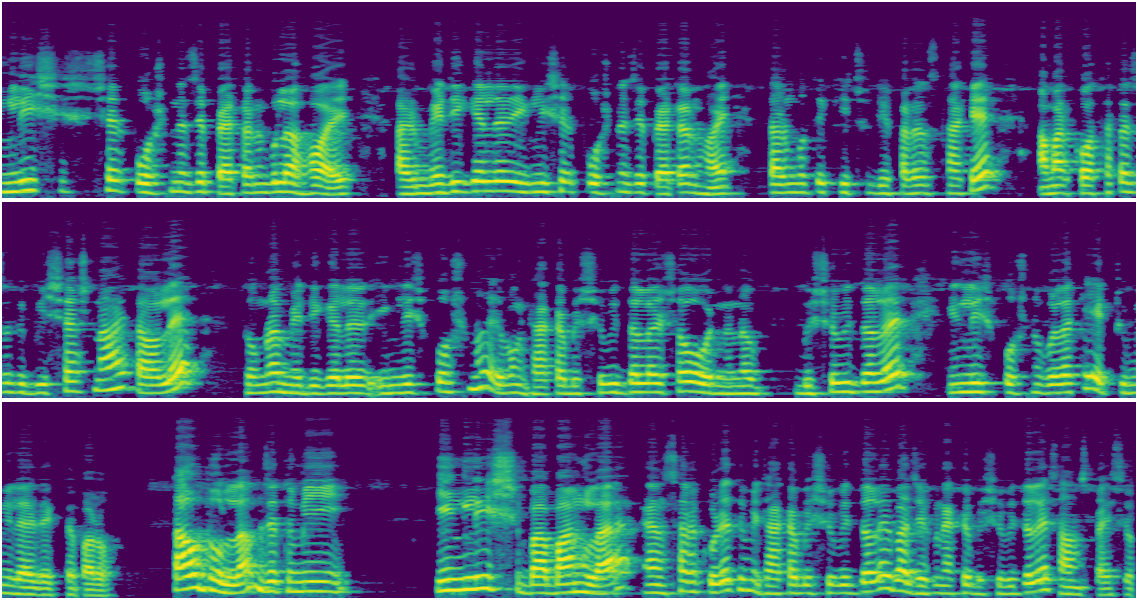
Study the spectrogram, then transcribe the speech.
ইংলিশের প্রশ্নে যে প্যাটার্নগুলো হয় আর মেডিকেলের ইংলিশের প্রশ্নে যে প্যাটার্ন হয়, তার মধ্যে কিছু ডিফারেন্স থাকে। আমার কথাটা যদি বিশ্বাস না হয় তাহলে তোমরা মেডিকেলের ইংলিশ প্রশ্ন এবং ঢাকা বিশ্ববিদ্যালয় সহ অন্যান্য বিশ্ববিদ্যালয়ের ইংলিশ প্রশ্নগুলোকে একটু মিলাই দেখতে পারো। তাও ধরলাম যে তুমি ইংলিশ বা বাংলা অ্যান্সার করে তুমি ঢাকা বিশ্ববিদ্যালয় বা যে কোনো একটা বিশ্ববিদ্যালয়ে চান্স পাইছো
